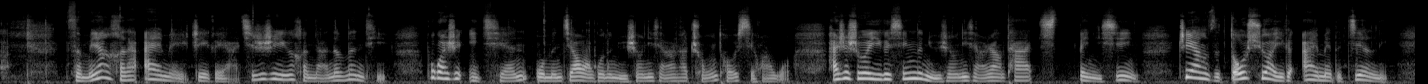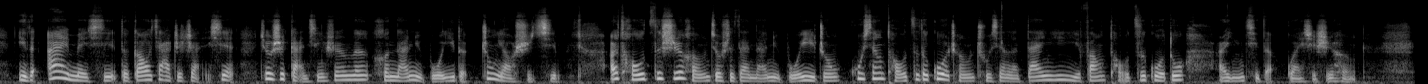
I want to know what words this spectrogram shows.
怎么样和他暧昧？这个呀，其实是一个很难的问题。不管是以前我们交往过的女生，你想让她从头喜欢我，还是说一个新的女生，你想让她被你吸引，这样子都需要一个暧昧的建立。你的暧昧期的高价值展现，就是感情升温和男女博弈的重要时期。而投资失衡，就是在男女博弈中互相投资的过程出现了单一一方投资过多而引起的关系失衡。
